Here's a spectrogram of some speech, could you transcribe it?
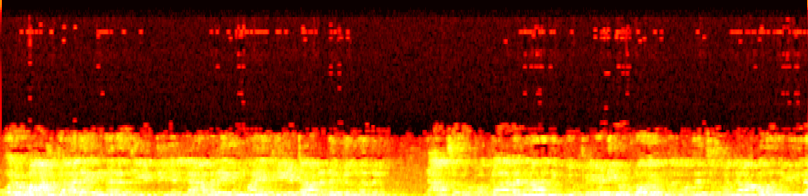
ഓരോ ആൾക്കാരെയും നിരത്തിയിട്ട് എല്ലാവരെയും മയക്കിയിട്ടാണ് എടുക്കുന്നത്. ഞാൻ ചെറുപ്പക്കാരനാണ് എനിക്ക് പേടിയുണ്ടോ എന്ന് ചോദിച്ചപ്പോ ഞാൻ പറഞ്ഞില്ല.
